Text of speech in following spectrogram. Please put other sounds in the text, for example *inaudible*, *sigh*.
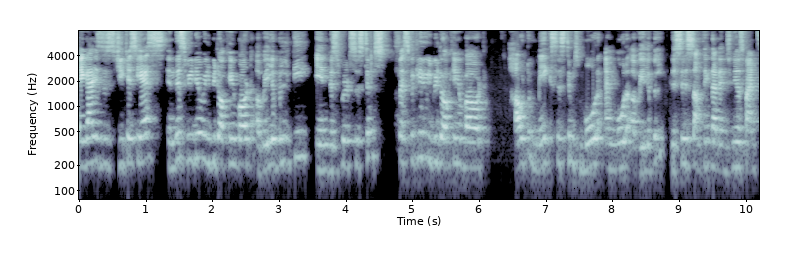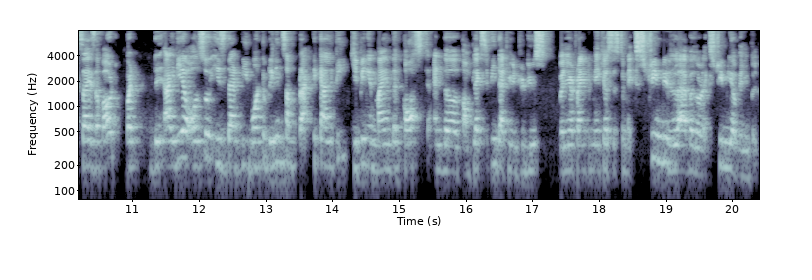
Hey guys, this is GKCS. In this video, we'll be talking about availability in distributed systems. Specifically, we'll be talking about how to make systems more and more available. This is something that engineers fantasize about, but the idea also is that we want to bring in some practicality, keeping in mind the cost and the complexity that you introduce when you're trying to make your system extremely reliable or extremely available.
